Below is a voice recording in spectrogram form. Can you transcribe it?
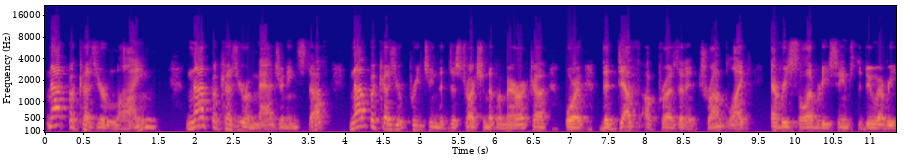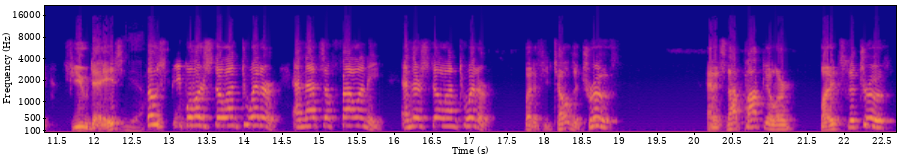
not because you're lying, not because you're imagining stuff, not because you're preaching the destruction of America or the death of President Trump like every celebrity seems to do every few days. Yeah. Those people are still on Twitter, and that's a felony, and they're still on Twitter. But if you tell the truth, and it's not popular, but it's the truth,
